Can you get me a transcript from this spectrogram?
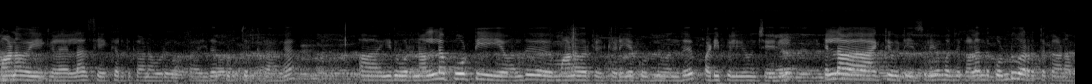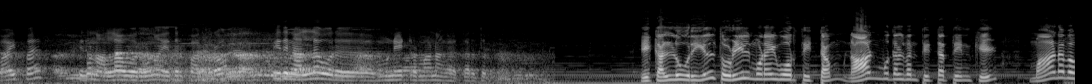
மாணவிகளை எல்லாம் சேர்க்கறதுக்கான ஒரு இதை கொடுத்துருக்குறாங்க. இது ஒரு நல்ல போட்டியை வந்து மாணவர்களுக்கிடையே கொண்டு வந்து படிப்புலேயும் சரி எல்லா ஆக்டிவிட்டீஸ்லேயும் கொஞ்சம் கலந்து கொண்டு வர்றதுக்கான வாய்ப்பை இது நல்லா வரும்னு எதிர்பார்க்குறோம். இது நல்ல ஒரு முன்னேற்றமாக நாங்கள் கருதுகிறோம் இக்கல்லூரியில் தொழில் முனைவோர் திட்டம் நான் முதல்வன் திட்டத்தின் கீழ் மாணவ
